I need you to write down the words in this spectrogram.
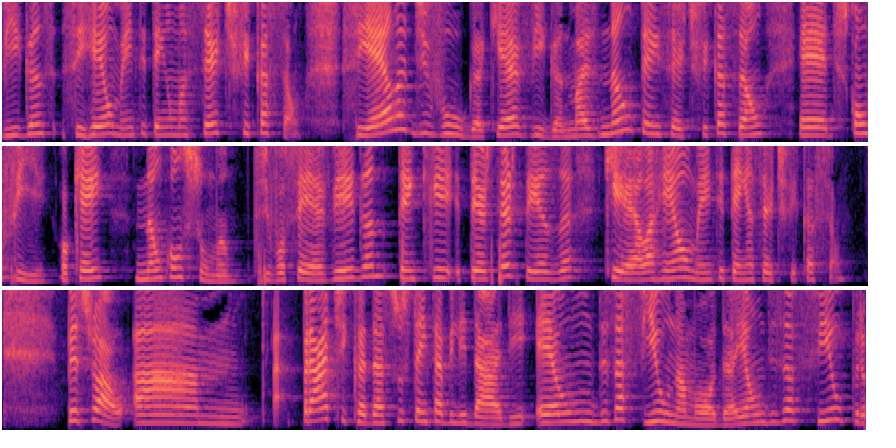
vegans se realmente tem uma certificação. Se ela divulga que é vegan, mas não tem certificação, é, desconfie, ok? Não consumam. Se você é vegan, tem que ter certeza que ela realmente tem a certificação. Pessoal, a, prática da sustentabilidade é um desafio na moda, é um desafio para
